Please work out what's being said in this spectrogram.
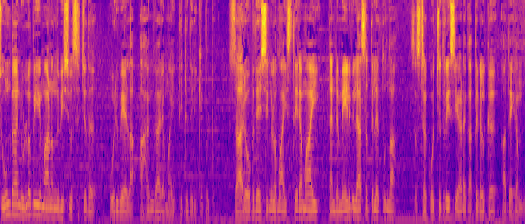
ചൂണ്ടാനുള്ളവയുമാണെന്ന് വിശ്വസിച്ചത് ഒരു വേള അഹങ്കാരമായി തെറ്റിദ്ധരിക്കപ്പെട്ടു. സാരോപദേശങ്ങളുമായി സ്ഥിരമായി തന്റെ മേൽവിലാസത്തിലെത്തുന്ന സിസ്റ്റർ കൊച്ചുത്രേസ്യയുടെ കത്തുകൾക്ക് അദ്ദേഹം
